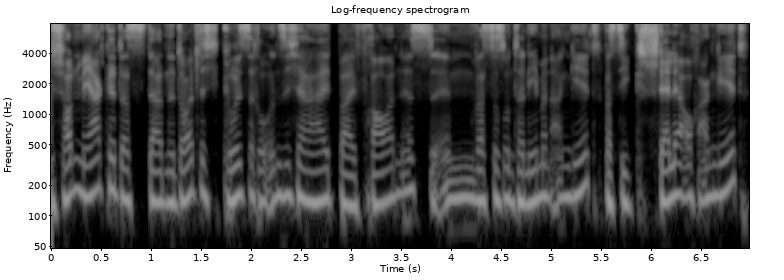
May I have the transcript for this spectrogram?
schon merke, dass da eine deutlich größere Unsicherheit bei Frauen ist, ähm, was das Unternehmen angeht, was die Stelle auch angeht,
